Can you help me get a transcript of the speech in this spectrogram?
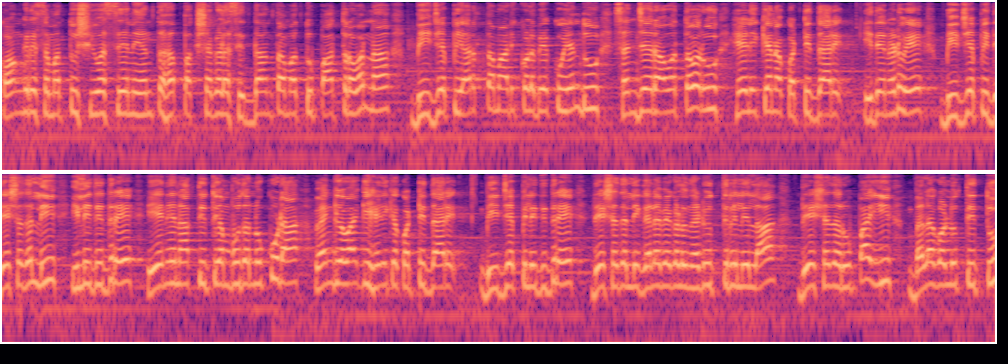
ಕಾಂಗ್ರೆಸ್ ಮತ್ತು ಶಿವಸೇನೆಯಂತಹ ಪಕ್ಷಗಳ ಸಿದ್ಧಾಂತ ಮತ್ತು ಪಾತ್ರವನ್ನ ಬಿಜೆಪಿ ಅರ್ಥ ಮಾಡಿಕೊಳ್ಳಬೇಕು ಎಂದು ಸಂಜಯ್ ರಾವತ್ ಅವರು ಹೇಳಿಕೆಯನ್ನು ಕೊಟ್ಟಿದ್ದಾರೆ. ಇದೇ ನಡುವೆ ಬಿಜೆಪಿ ದೇಶದಲ್ಲಿ ಇಳಿದಿದ್ರೆ ಏನೇನಾಗ್ತಿತ್ತು ಎಂಬುದನ್ನು ಕೂಡ ವ್ಯಂಗ್ಯವಾಗಿ ಹೇಳಿಕೆ ಕೊಟ್ಟಿದ್ದಾರೆ. ಬಿಜೆಪಿ ಇಳಿದಿದ್ರೆ ದೇಶದಲ್ಲಿ ಗಲಭೆಗಳು ನಡೆಯುತ್ತಿರಲಿಲ್ಲ. ದೇಶದ ರೂಪಾಯಿ ಬಲಗೊಳ್ಳುತ್ತಿತ್ತು.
